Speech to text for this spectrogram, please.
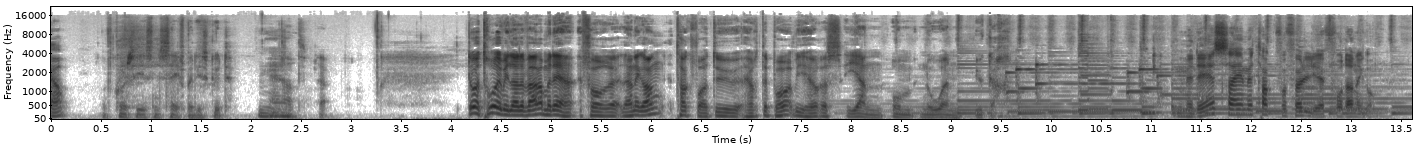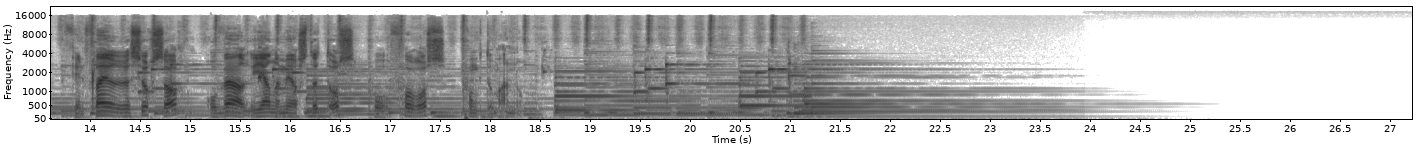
Ja. Of course he isn't safe, but he's good. Ja. ja. Da tror jeg vi lar det være med det for denne gang. Takk for at du hørte på. Vi høres igjen om noen uker. Med det sier vi takk for følget for denne gang. Finn flere ressurser, og vær gjerne med å støtte oss på foross.no.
